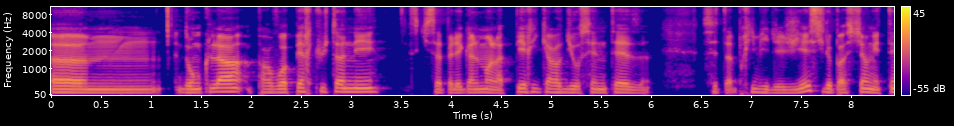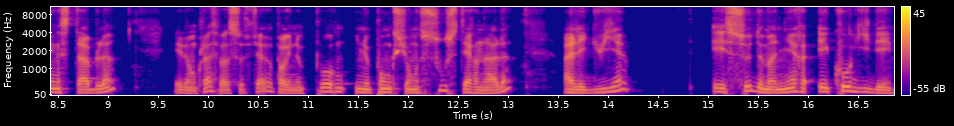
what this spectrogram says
Donc là, par voie percutanée, ce qui s'appelle également la péricardiosynthèse, c'est à privilégier si le patient est instable. Et donc là, ça va se faire par une, une ponction sous-sternale à l'aiguille, et ce de manière éco-guidée.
